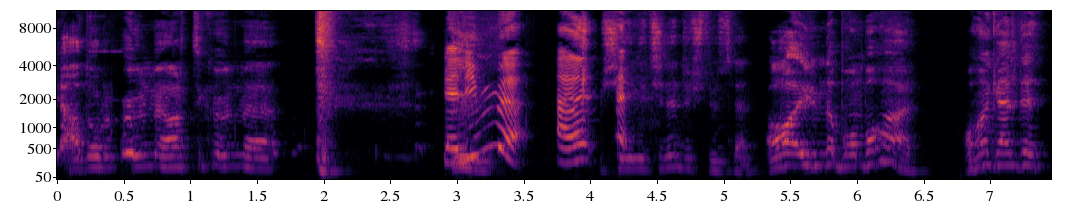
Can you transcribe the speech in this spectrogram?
Ya Doruk ölme artık ölme. Geleyim mi? E, Bir şeyin içine düştün sen. Aa elimde bomba var. Aha geldi.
